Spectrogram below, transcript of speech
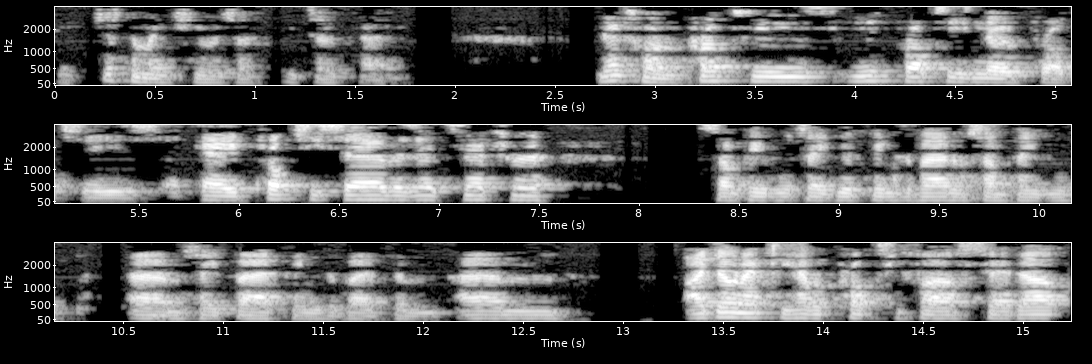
checked, just to make sure it's, it's okay. Next one, proxies. Use proxies, no proxies. Okay, proxy servers, etc. Some people say good things about them. Some people um, say bad things about them. Um, I don't actually have a proxy file set up,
